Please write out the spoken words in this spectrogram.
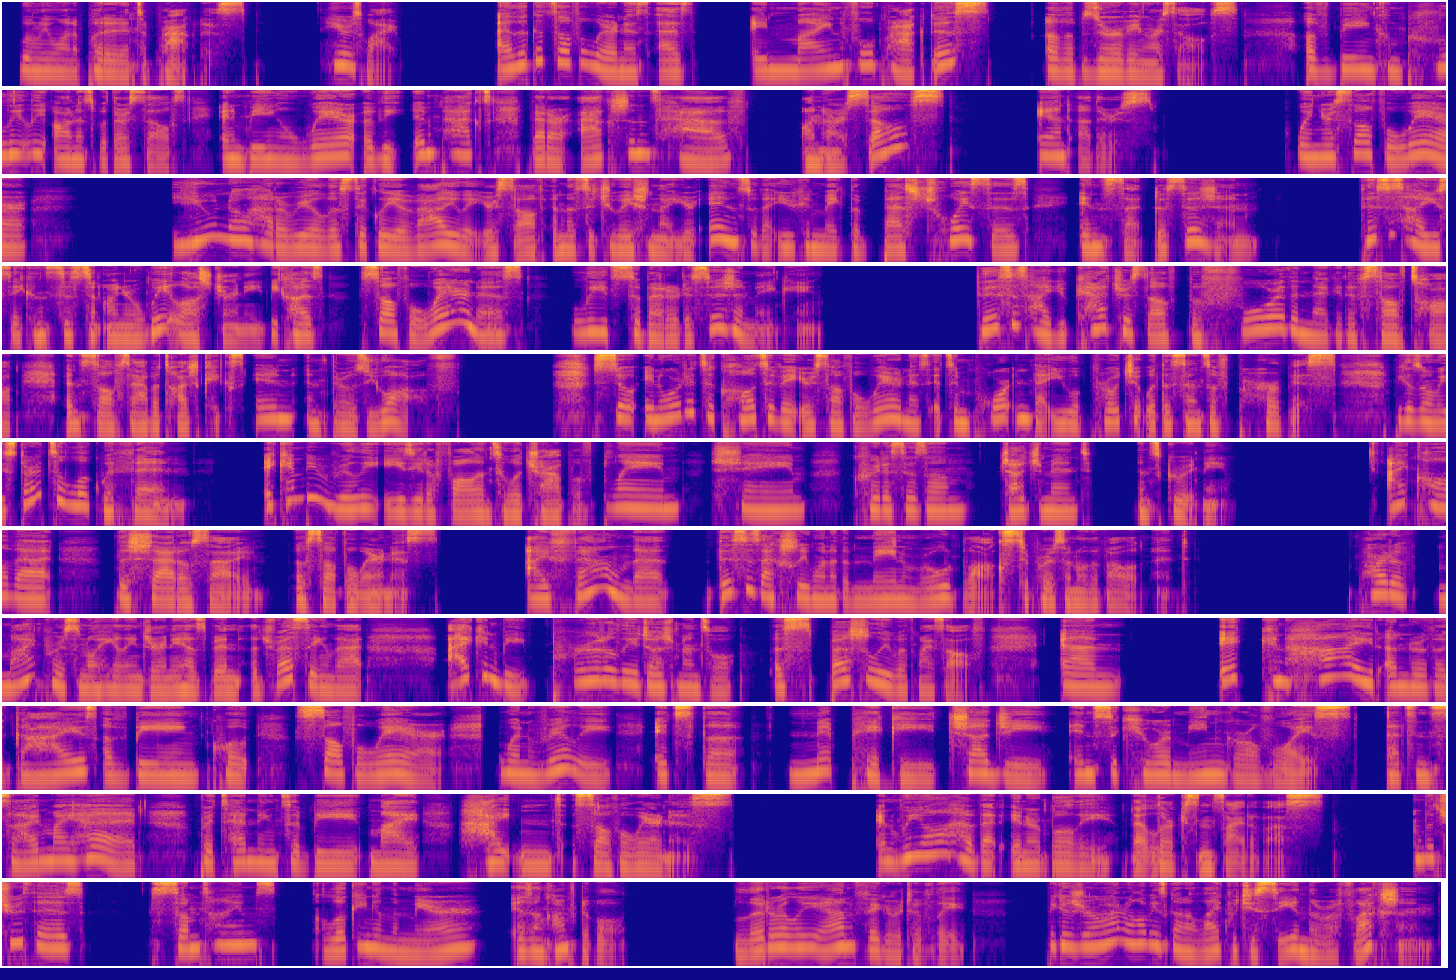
when we want to put it into practice. Here's why I look at self awareness as a mindful practice of observing ourselves, of being completely honest with ourselves, and being aware of the impact that our actions have on ourselves and others. When you're self aware, you know how to realistically evaluate yourself and the situation that you're in so that you can make the best choices in set decision. This is how you stay consistent on your weight loss journey because self awareness leads to better decision making. This is how you catch yourself before the negative self talk and self sabotage kicks in and throws you off. So, in order to cultivate your self awareness, it's important that you approach it with a sense of purpose. Because when we start to look within, it can be really easy to fall into a trap of blame, shame, criticism, judgment, and scrutiny. I call that the shadow side of self awareness. I found that this is actually one of the main roadblocks to personal development. Part of my personal healing journey has been addressing that I can be brutally judgmental, especially with myself. And it can hide under the guise of being, quote, self aware, when really it's the nitpicky, judgy, insecure, mean girl voice that's inside my head pretending to be my heightened self awareness. And we all have that inner bully that lurks inside of us. And the truth is, sometimes looking in the mirror is uncomfortable, literally and figuratively because you aren't always going to like what you see in the reflection.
